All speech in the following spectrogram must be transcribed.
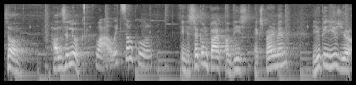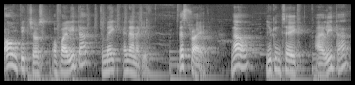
So, how does it look? Wow, it's so cool. In the second part of this experiment, you can use your own pictures of Aelita to make an anaglyph. Let's try it. Now, you can take Aelita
